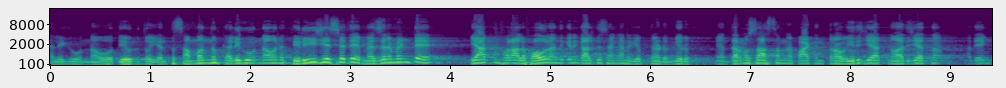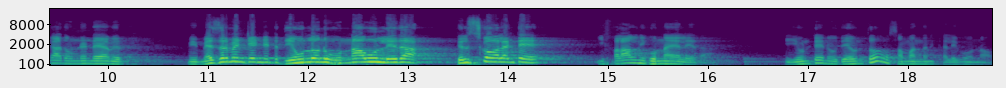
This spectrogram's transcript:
కలిగి ఉన్నావో దేవునితో ఎంత సంబంధం కలిగి ఉన్నావో అని తెలియజేసేదే మెజర్మెంటే ఈ ఆత్మఫలాలు పౌలు అందుకని గల్తీ సంఘానికి చెప్తున్నాడు. మీరు మేము ధర్మశాస్త్రాన్ని పాటిస్తున్నాం ఇది చేస్తున్నాం అది చేస్తున్నాం అదేం కాదు ఉండండి అయ్యా మీరు. మీ మెజర్మెంట్ ఏంటంటే దేవుల్లో నువ్వు ఉన్నావు లేదా తెలుసుకోవాలంటే ఈ ఫలాలు నీకు ఉన్నాయా లేదా? ఇవి ఉంటే నువ్వు దేవునితో సంబంధాన్ని కలిగి ఉన్నావు.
